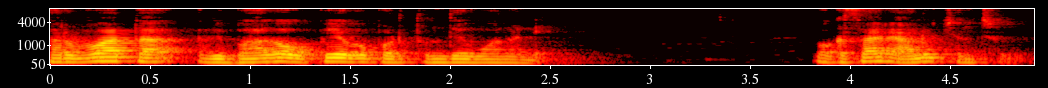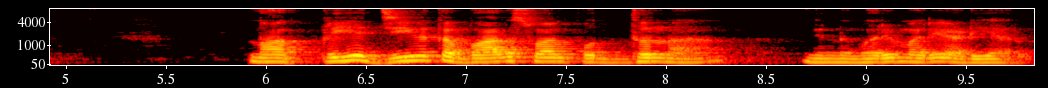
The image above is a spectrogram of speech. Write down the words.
తర్వాత అవి బాగా ఉపయోగపడుతుందేమోనని. ఒకసారి ఆలోచించు. నా ప్రియ జీవిత భాగస్వామి పొద్దున్న నిన్ను మరీ మరీ అడిగారు.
